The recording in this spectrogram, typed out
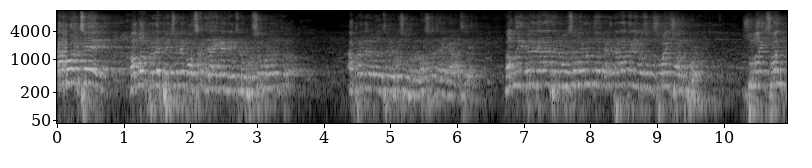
বলছে? বাবু, আপনাদের পেছনে বসার জায়গা দিয়েছিল, বসে বলুন তো। আপনাদের বলছে বসে বলুন বসার জায়গা আছে। বাবু, এখানে যারা আছেন, বসে বলুন তো, এখানে তাড়াতাড়ি বসুন, সময় স্বল্প। সময় স্বল্প।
